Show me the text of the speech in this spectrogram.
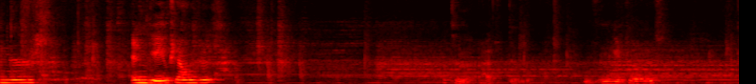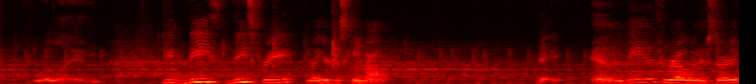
Fingers and game challenges. What's in game challenges. We're these these three right here just came out. And these were out when it started.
